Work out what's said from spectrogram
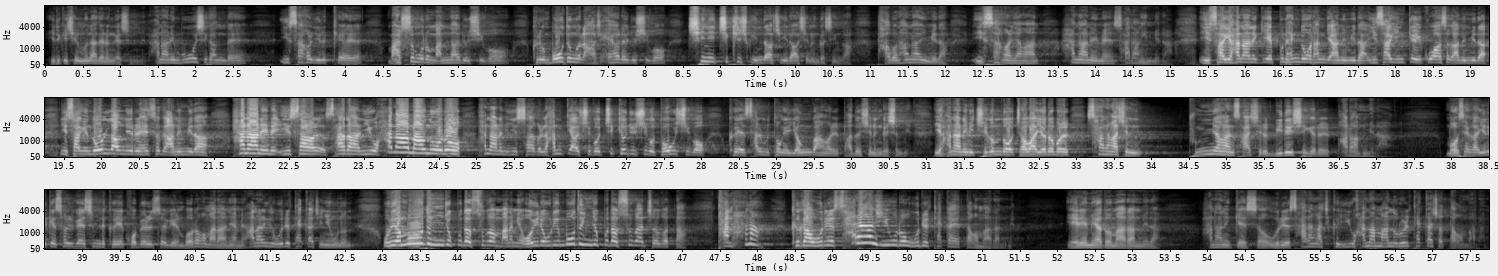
이렇게 질문해야 되는 것입니다. 하나님 무엇이 간데 이삭을 이렇게 말씀으로 만나주시고 그리고 모든 걸 아주 헤아려 주시고 친히 지키시고 인도하시고 일하시는 것인가? 답은 하나입니다. 이삭을 향한 하나님의 사랑입니다. 이삭이 하나님께 예쁜 행동을 한 게 아닙니다. 이삭이 인격이 고와서가 아닙니다. 이삭이 놀라운 일을 해서가 아닙니다. 하나님의 이삭을 사랑한 이유 하나만으로 하나님의 이삭을 함께 하시고 지켜주시고 도우시고 그의 삶을 통해 영광을 받으시는 것입니다. 이 하나님이 지금도 저와 여러분을 사랑하신 분명한 사실을 믿으시기를 바랍니다. 모세가 이렇게 설교했습니다. 그의 고별을 설교를 뭐라고 말하냐면 하나님께서 우리를 택하신 이유는 우리가 모든 인족보다 수가 많으면 오히려 우리 모든 인족보다 수가 적었다. 단 하나 그가 우리를 사랑한 이유로 우리를 택하였다고 말합니다. 예레미야도 말합니다. 하나님께서 우리를 사랑하신 그 이유 하나만으로를 택하셨다고 말합니다.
